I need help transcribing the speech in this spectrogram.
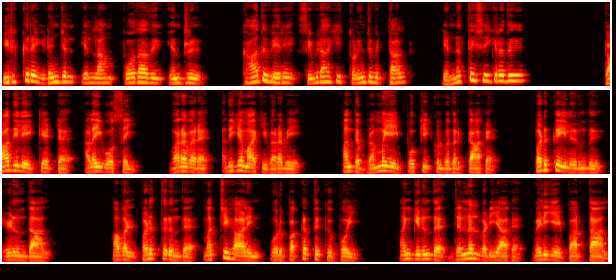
இருக்கிற இடைஞ்சல் எல்லாம் போதாது என்று காது வேறே செவிடாகி தொலைந்துவிட்டால் என்னத்தை செய்கிறது? காதிலே கேட்ட அலை ஓசை வரவர அதிகமாகி வரவே அந்த பிரம்மையை போக்கிக் கொள்வதற்காக படுக்கையிலிருந்து எழுந்தாள். அவள் படுத்திருந்த மச்சிகாலின் ஒரு பக்கத்துக்கு போய் அங்கிருந்த ஜன்னல் வழியாக வெளியே பார்த்தாள்.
